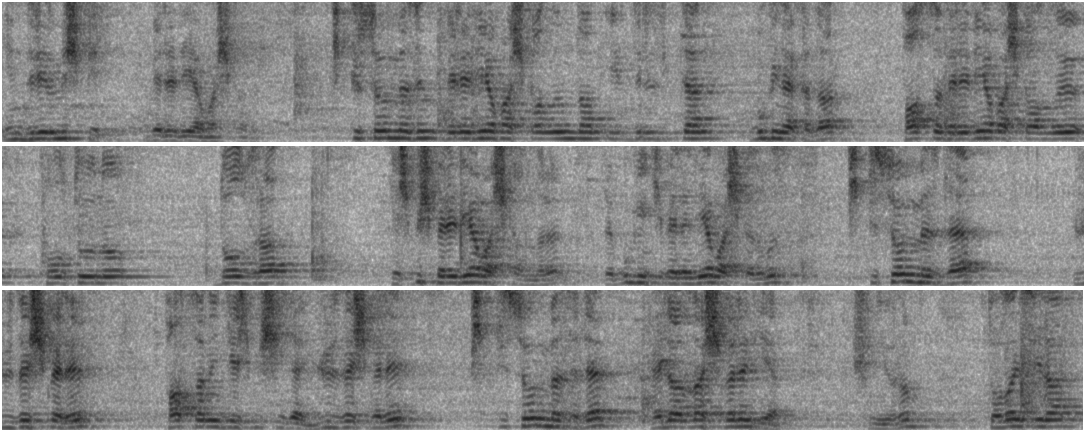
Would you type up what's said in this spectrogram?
indirilmiş bir belediye başkanı. Fikri Sönmez'in belediye başkanlığından indirildikten bugüne kadar Fasla Belediye Başkanlığı koltuğunu dolduran geçmiş belediye başkanları ve bugünkü belediye başkanımız Fikri Sönmez'le yüzleşmeli, Fassa'nın geçmişiyle yüzleşmeli, Fikri Sönmez'e de helallaşmalı diye düşünüyorum. Dolayısıyla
